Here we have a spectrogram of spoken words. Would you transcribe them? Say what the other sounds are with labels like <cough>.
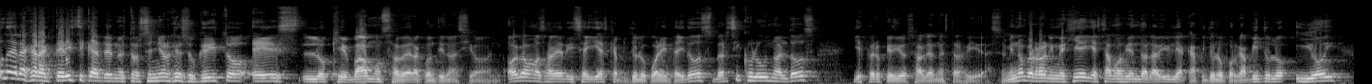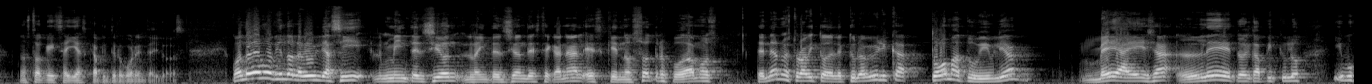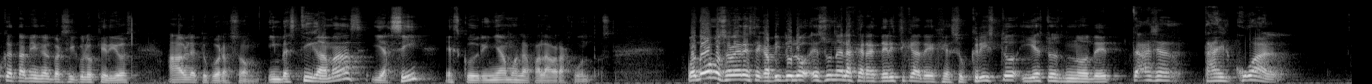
Una de las características de nuestro Señor Jesucristo es lo que vamos a ver a continuación. Hoy vamos a ver Isaías capítulo 42, versículo 1 al 2 y espero que Dios hable a nuestras vidas. Mi nombre es Ronnie Mejía y estamos viendo la Biblia capítulo por capítulo y hoy nos toca Isaías capítulo 42. Cuando vamos viendo la Biblia así, mi intención, la intención de este canal es que nosotros podamos tener nuestro hábito de lectura bíblica. Toma tu Biblia, ve a ella, lee todo el capítulo y busca también el versículo que Dios hable a tu corazón. Investiga más y así escudriñamos la palabra juntos. Cuando vamos a ver este capítulo es una de las características de Jesucristo y esto nos detalla tal cual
